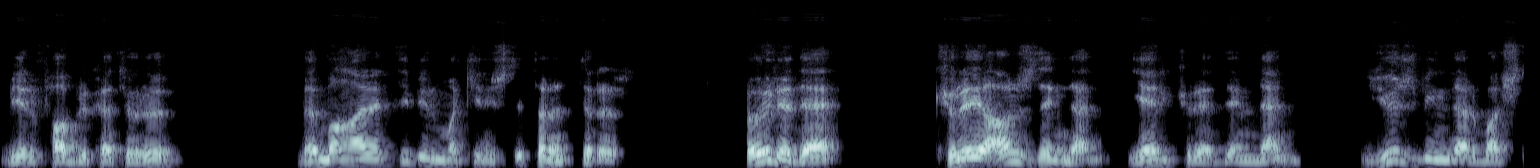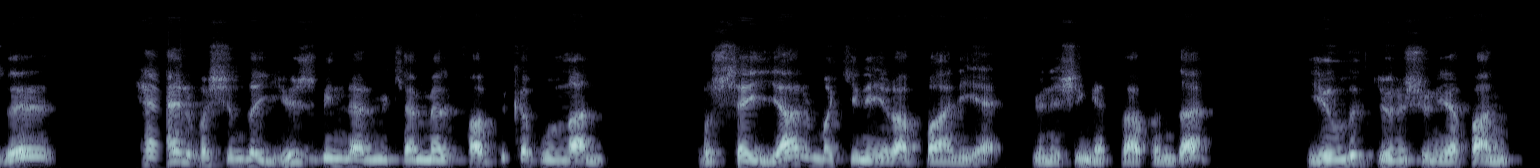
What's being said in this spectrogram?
bir fabrikatörü ve maharetli bir makinisti tanıttırır. Öyle de küreye arz denilen, yer küre denilen yüz binler başlı, her başında yüz binler mükemmel fabrika bulunan bu seyyar makine-i Rabbaniye, güneşin etrafında yıllık dönüşünü yapan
